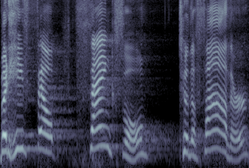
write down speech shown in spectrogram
but he felt thankful to the Father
